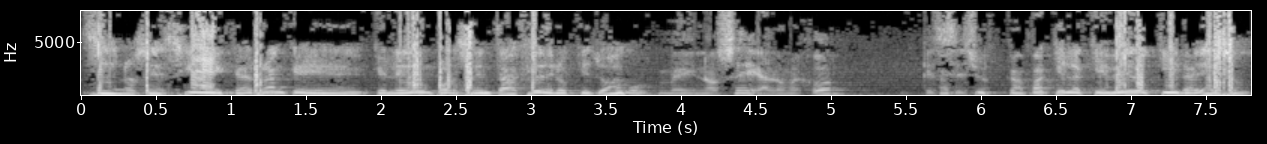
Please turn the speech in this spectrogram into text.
Sí, no sé si querrán que, que le dé un porcentaje de lo que yo hago. No sé, a lo mejor, qué sé yo. Capaz que la Quevedo quiera eso.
